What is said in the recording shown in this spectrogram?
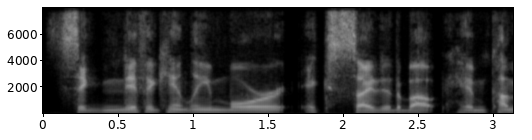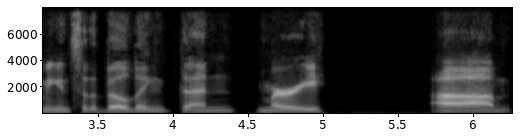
significantly more excited about him coming into the building than Murray. Um,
